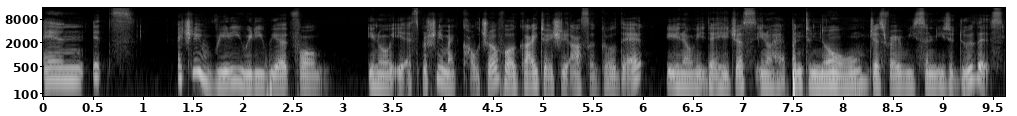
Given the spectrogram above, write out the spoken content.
And it's actually really, really weird for, you know, especially my culture, for a guy to actually ask a girl that, you know, that he just, you know, happened to know just very recently to do this.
